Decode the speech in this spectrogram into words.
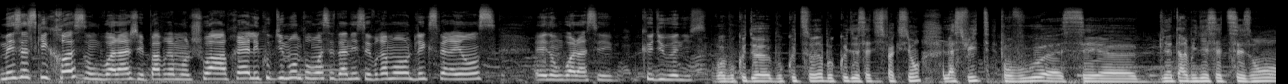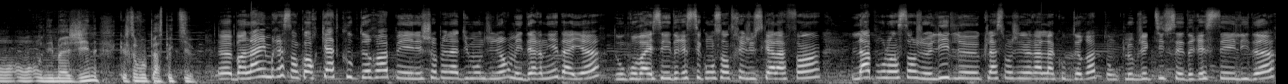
Mais c'est ce qui cross, donc voilà, j'ai pas vraiment le choix. Après, les Coupes du Monde, pour moi, cette année, c'est vraiment de l'expérience. Et donc voilà, c'est que du bonus. On voit beaucoup de, beaucoup de sourires, beaucoup de satisfaction. La suite, pour vous, euh, c'est euh, bien terminé cette saison, on, imagine. Quelles sont vos perspectives? Euh, ben Là, il me reste encore 4 Coupes d'Europe et les Championnats du Monde junior, mes derniers d'ailleurs. Donc on va essayer de rester concentré jusqu'à la fin. Là, pour l'instant, je lead le classement général de la Coupe d'Europe. Donc l'objectif, c'est de rester leader.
